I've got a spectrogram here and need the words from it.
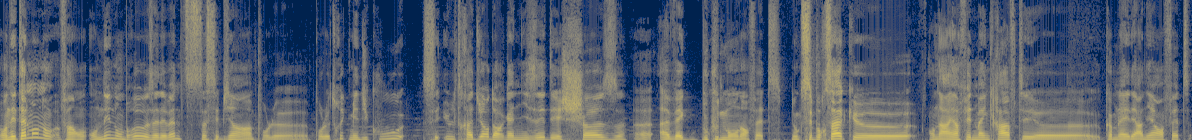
on est tellement, enfin, on, est nombreux aux Z-Events, ça c'est bien hein, pour le pour le truc, mais du coup, c'est ultra dur d'organiser des choses euh, avec beaucoup de monde en fait. Donc c'est pour ça que on n'a rien fait de Minecraft et euh, comme l'année dernière en fait,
